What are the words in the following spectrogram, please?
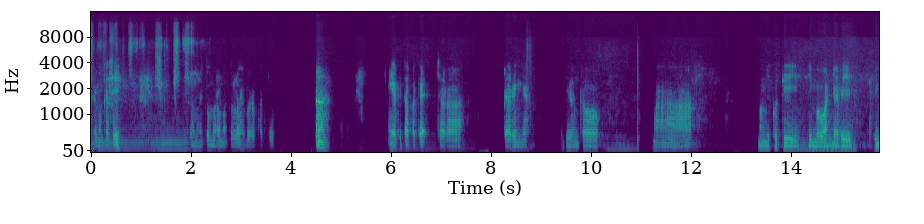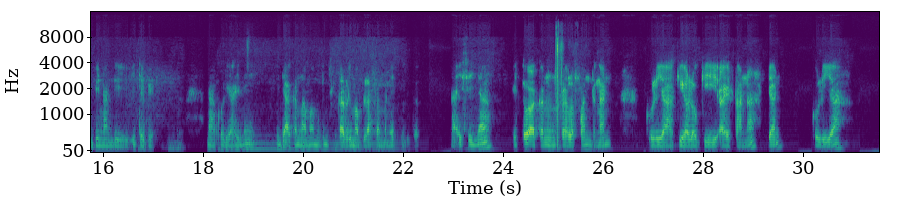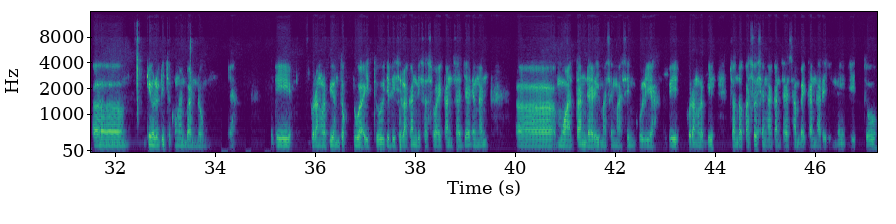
Terima kasih. Assalamualaikum warahmatullahi wabarakatuh. ya, kita pakai cara daring ya. Jadi untuk mengikuti himbauan dari pimpinan di ITB. Nah, kuliah ini tidak akan lama, mungkin sekitar 15 menit begitu. Nah, isinya itu akan relevan dengan kuliah geologi air tanah dan kuliah eh, geologi cekungan Bandung ya. Jadi kurang lebih untuk dua itu, jadi silakan disesuaikan saja dengan eh, muatan dari masing-masing kuliah. Tapi kurang lebih contoh kasus yang akan saya sampaikan hari ini itu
